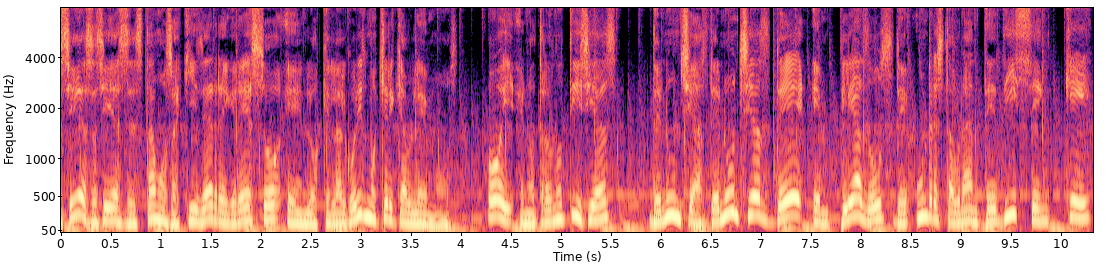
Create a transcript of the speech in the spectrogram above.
Así es, así es, estamos aquí de regreso en lo que el algoritmo quiere que hablemos. Hoy en otras noticias, denuncias, denuncias de empleados de un restaurante dicen que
